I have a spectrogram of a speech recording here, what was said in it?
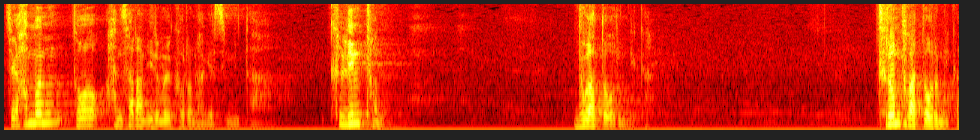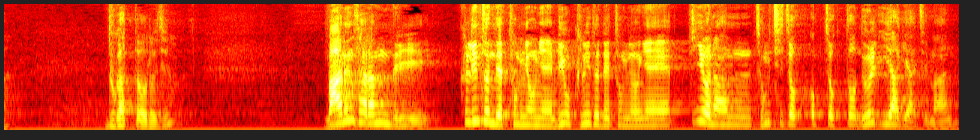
제가 한 번 더 한 사람 이름을 거론하겠습니다. 클린턴. 누가 떠오릅니까? 트럼프가 떠오릅니까? 누가 떠오르죠? 많은 사람들이 클린턴 대통령의, 미국 클린턴 대통령의 뛰어난 정치적 업적도 늘 이야기하지만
